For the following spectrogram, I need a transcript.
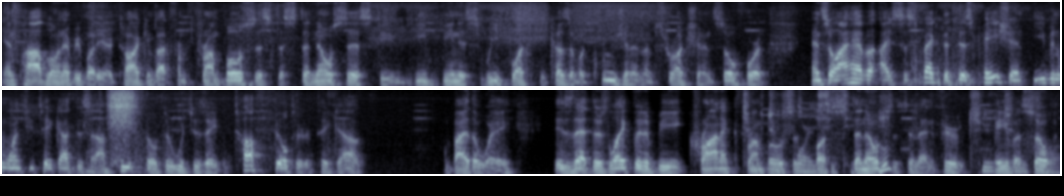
and Pablo and everybody are talking about from thrombosis to stenosis to deep venous reflux because of occlusion and obstruction and so forth. And so I have, a, I suspect that this patient, even once you take out this Optease filter, which is a tough filter to take out, by the way, is that there's likely to be chronic Two, two, thrombosis plus stenosis in that inferior Two, cava. two, So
